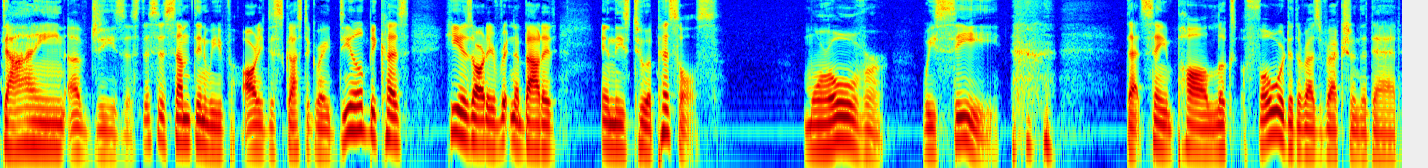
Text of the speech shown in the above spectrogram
dying of Jesus. This is something we've already discussed a great deal because he has already written about it in these two epistles. Moreover, we see that St. Paul looks forward to the resurrection of the dead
